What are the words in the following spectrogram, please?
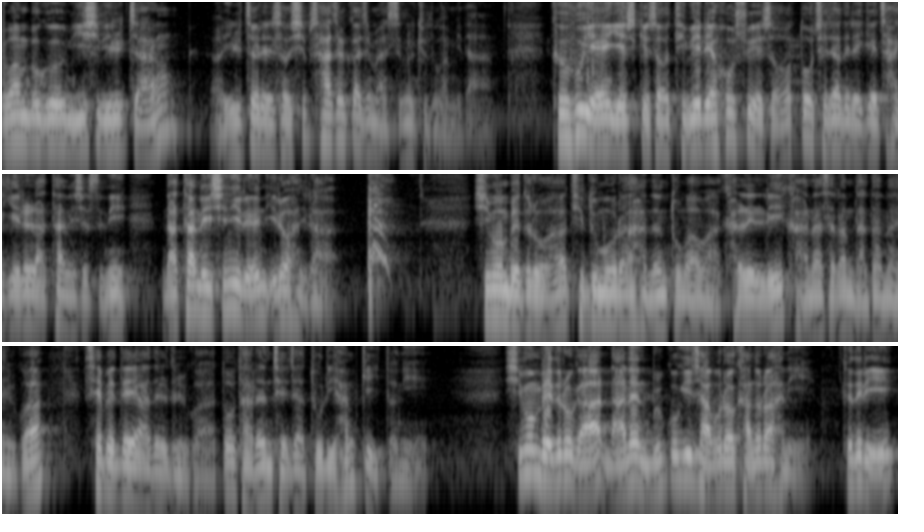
요한복음 21장 1절에서 14절까지 말씀을 교독합니다. 그 후에 예수께서 디베리아 호수에서 또 제자들에게 자기를 나타내셨으니 나타내신 일은 이러하니라. 시몬 베드로와 디두모라 하는 도마와 갈릴리 가나 사람 나다나엘과 세베대의 아들들과 또 다른 제자 둘이 함께 있더니 시몬 베드로가 나는 물고기 잡으러 가노라 하니 그들이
